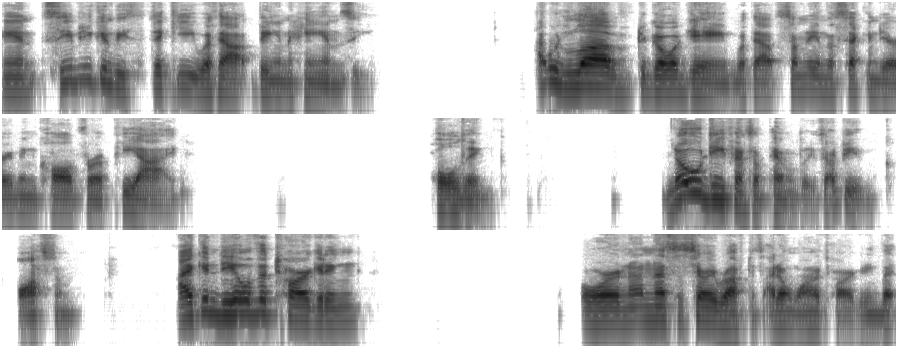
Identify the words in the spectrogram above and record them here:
and see if you can be sticky without being handsy. I would love to go a game without somebody in the secondary being called for a PI. Holding. No defensive penalties. That'd be awesome. I can deal with the targeting or an unnecessary roughness. I don't want a targeting, but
